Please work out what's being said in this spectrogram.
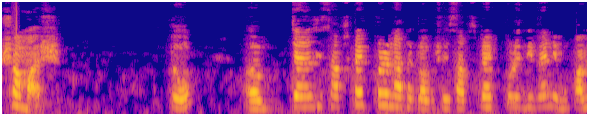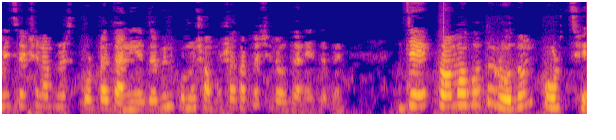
সমাস। তো চ্যানেলটি সাবস্ক্রাইব করে না থাকলে অবশ্যই সাবস্ক্রাইব করে দিবেন এবং কমেন্ট সেকশন আপনার স্কোরটা জানিয়ে যাবেন। কোনো সমস্যা থাকলে সেটাও জানিয়ে যাবেন। যে ক্রমাগত রোদন করছে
